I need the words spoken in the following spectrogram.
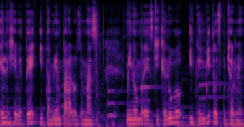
LGBT y también para los demás. Mi nombre es Kike Lugo y te invito a escucharme.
